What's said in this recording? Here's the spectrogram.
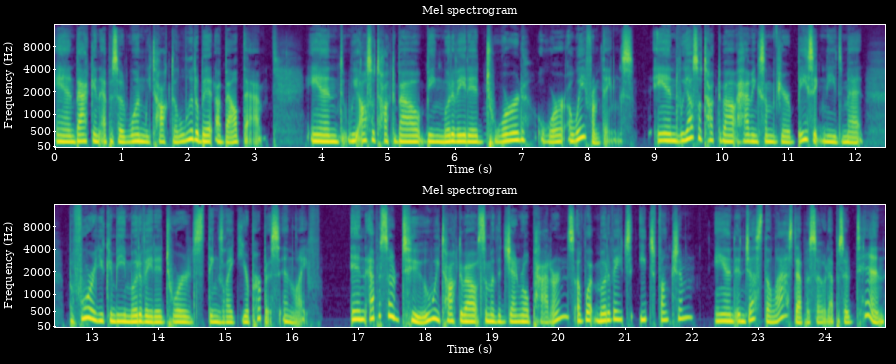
And back in episode one, we talked a little bit about that. And we also talked about being motivated toward or away from things. And we also talked about having some of your basic needs met before you can be motivated towards things like your purpose in life. In episode two, we talked about some of the general patterns of what motivates each function. And in just the last episode, episode 10,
